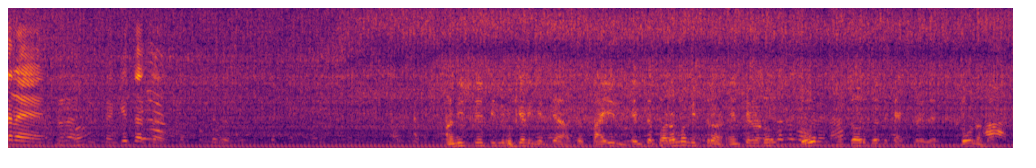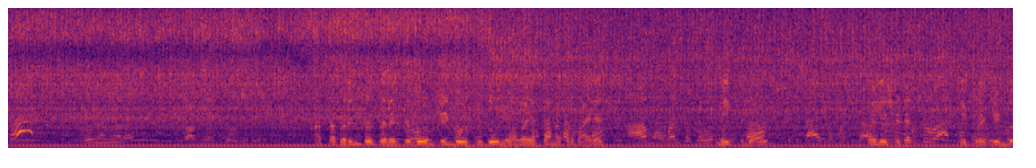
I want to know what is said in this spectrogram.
नाही संकेतचा अनिशने तिने विकेट घेतल्या तर साहिल त्यांचे परममित्र यांच्याकडून दोन हजार रुपयाचं कॅश प्राईज आहे. दोन हजार. आतापर्यंत सलग दोन चेंडूवरती दोन धावा येताना पण पाहिल्यात. नेक्स्ट बॉल पहिले षटक तिसरा चेंडू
